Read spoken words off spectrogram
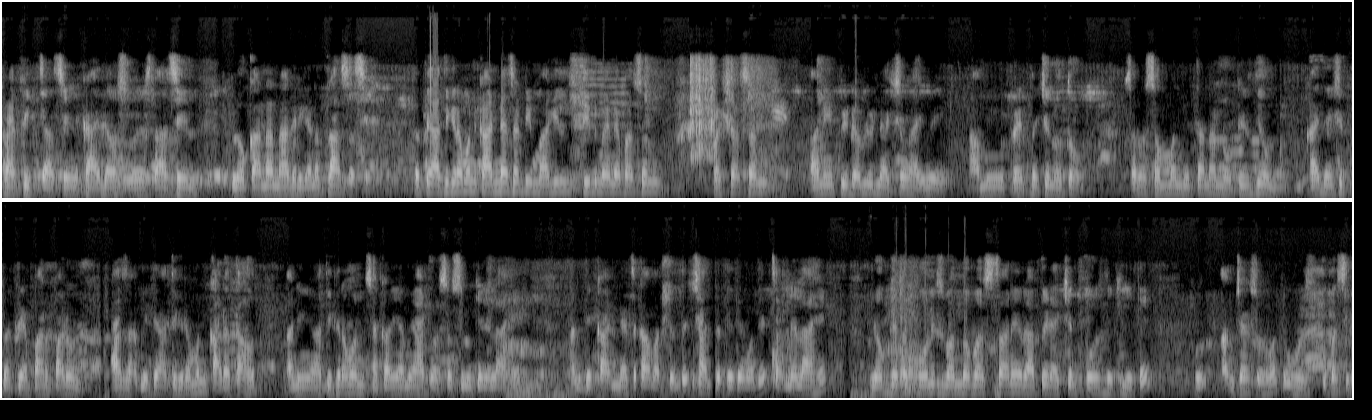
ट्रॅफिकचा असेल कायदा सुव्यवस्था असेल लोकांना नागरिकांना त्रास असेल. तर ते अतिक्रमण काढण्यासाठी मागील तीन महिन्यापासून प्रशासन आणि पी डब्ल्यू नॅशनल हायवे आम्ही प्रयत्नशील होतो. सर्व संबंधितांना नोटीस देऊन कायदेशीर प्रक्रिया पार पाडून आज आम्ही ते अतिक्रमण काढत आहोत. आणि अतिक्रमण सकाळी आम्ही आठ वाजता सुरू केलेलं आहे आणि ते काढण्याचं काम अत्यंत शांततेमध्ये चाललेलं आहे. योग्य तर पोलीस बंदोबस्त आणि रॅपिड ॲक्शन फोर्स देखील इथे आमच्यासोबत उपस्थित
